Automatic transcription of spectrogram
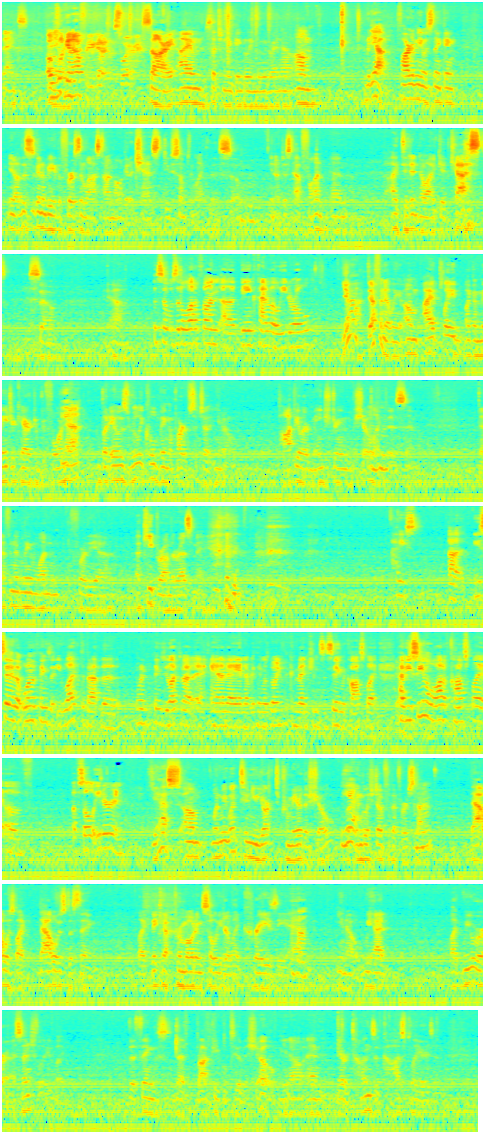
thanks. I was Anyway. looking out for you guys. I swear. Sorry, I am such in a giggly mood right now. Um, but yeah, part of me was thinking, you know, this is going to be the first and last time I'll get a chance to do something like this. So, Mhm. you know, just have fun. And I didn't know I'd get cast. So, yeah. So was it a lot of fun uh, being kind of a lead role? Yeah, definitely. Um, I had played like a major character beforehand, Yeah. but it was really cool being a part of such a you know popular mainstream show like Mhm. this, and definitely one for the uh, a keeper on the resume. How you? Uh, you say that one of the things that you liked about the one of the things you liked about anime and everything was going to the conventions and seeing the cosplay. Have you seen a lot of cosplay of of Soul Eater and? Yes, um, when we went to New York to premiere the show, the Yeah. English dub for the first time, that was like that was the thing. Like they kept promoting Soul Eater like crazy, and Uh-huh. you know we had like we were essentially like the things that brought people to the show, you know, and there were tons of cosplayers and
